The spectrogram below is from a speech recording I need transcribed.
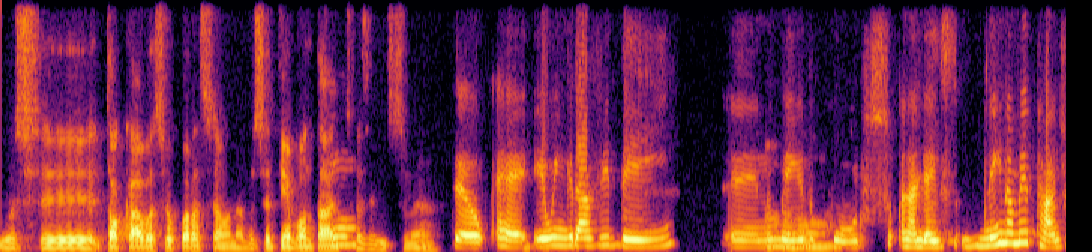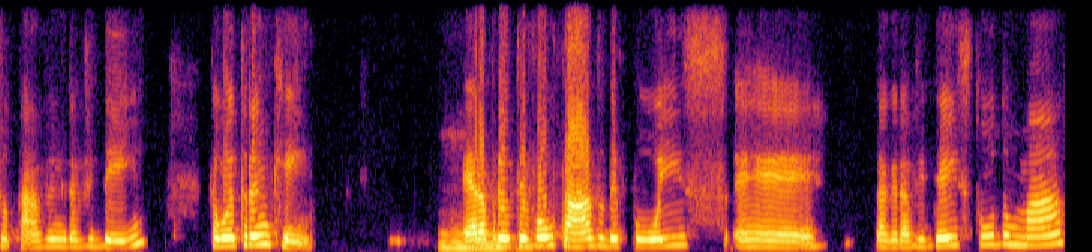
você tocava seu coração, né? Você tinha vontade de fazer isso, né? Então, é, eu engravidei é, no oh. meio do curso. Aliás, nem na metade eu estava, eu engravidei. Então, eu tranquei. Hum. Era para eu ter voltado depois é, da gravidez, tudo, mas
